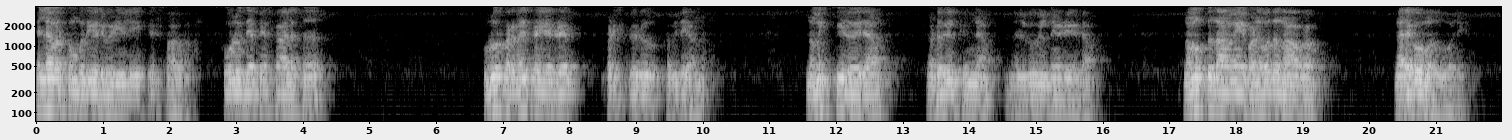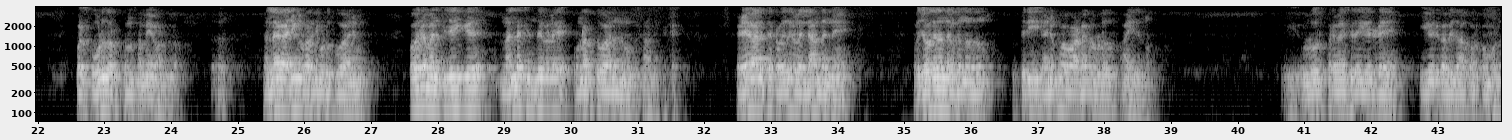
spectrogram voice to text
എല്ലാവർക്കും പുതിയൊരു വീഡിയോയിലേക്ക് സ്വാഗതം. സ്കൂൾ വിദ്യാഭ്യാസ കാലത്ത് ഉള്ളൂർ പരമേശ്വരയ്യരുടെ പഠിച്ചിട്ടൊരു കവിതയാണ് നമിക്കിലുയരാം നടുവിൽ തിന്നാം നൽകുവിൽ നേടിയിടാം. നമുക്ക് നാമേ പണിവത് നാവകം നരകവും അതുപോലെ. ഇപ്പോൾ സ്കൂൾ തുറക്കുന്ന സമയമാണല്ലോ. നല്ല കാര്യങ്ങൾ പറഞ്ഞു കൊടുക്കുവാനും ഓരോ മനസ്സിലേക്ക് നല്ല ചിന്തകളെ ഉണർത്തുവാനും നമുക്ക് സാധിക്കട്ടെ. പഴയകാലത്തെ കവിതകളെല്ലാം തന്നെ പ്രചോദനം നൽകുന്നതും ഒത്തിരി അനുഭവപാഠങ്ങളുള്ളതും ആയിരുന്നു. ഈ ഉള്ളൂർ പരമേശ്വരയ്യരുടെ ഈ ഒരു കവിത ഓർക്കുമ്പോൾ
